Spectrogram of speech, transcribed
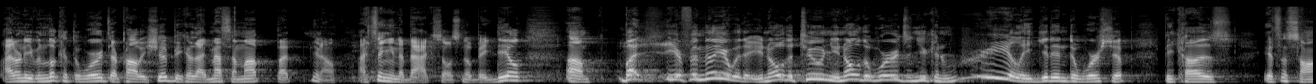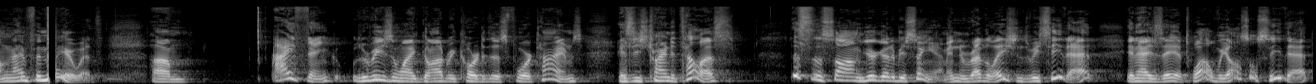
I don't even look at the words. I probably should because I mess them up, but you know, I sing in the back, so it's no big deal. Um, but you're familiar with it. You know the tune, you know the words, and you can really get into worship because it's a song I'm familiar with. Um, I think the reason why God recorded this four times is He's trying to tell us this is a song you're going to be singing. I mean, in Revelations, we see that. In Isaiah 12, we also see that,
